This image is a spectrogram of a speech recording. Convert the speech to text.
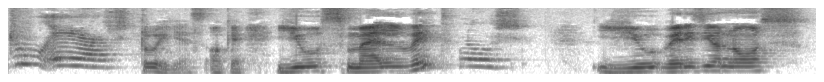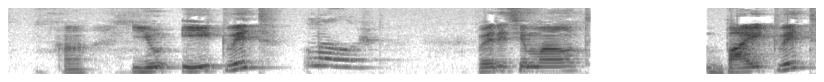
two ears, Two ears. Okay. You smell with? nose, You. Where is your nose? Huh. You eat with? mouth, Where is your mouth? Bite with?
